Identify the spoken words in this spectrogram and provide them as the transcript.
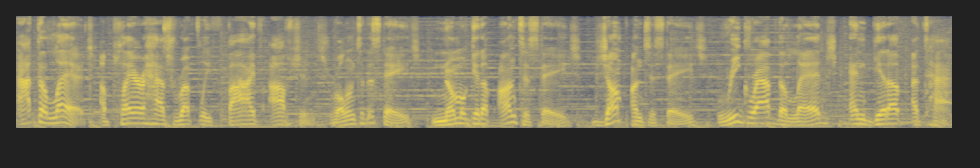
At the ledge, a player has roughly five options. Roll into the stage, normal get up onto stage, jump onto stage, re-grab the ledge, and get up attack.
